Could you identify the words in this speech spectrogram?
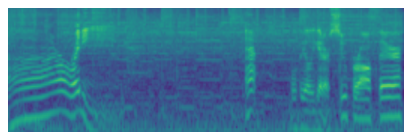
Alrighty. We'll be able to get our super off there.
